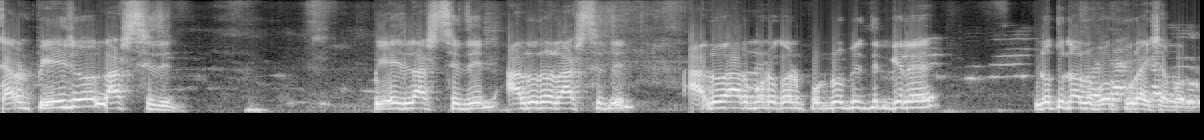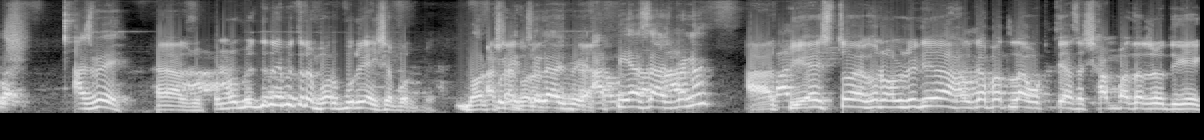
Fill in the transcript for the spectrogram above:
কারণ পেঁয়াজও লাস্ট সিজন পেঁয়াজ লাস্ট সিজন আলুরও লাস্ট সিজন আলু আর মনে করেন পনেরো বিশ দিন গেলে নতুন আলু ভরপুর আইসা পড়বে। আসবে? হ্যাঁ আসবে। পনেরো বিশ দিনের ভিতরে ভরপুরই আইসা পড়বে। চলে আসবে। হ্যাঁ। আর পেঁয়াজ আসবে না? আর পেঁয়াজ তো এখন অলরেডি হালকা পাতলা উঠতে আছে শ্যামবাজারের ওদিকে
